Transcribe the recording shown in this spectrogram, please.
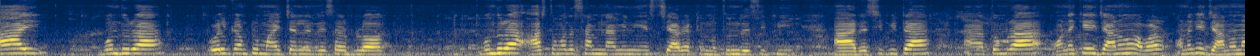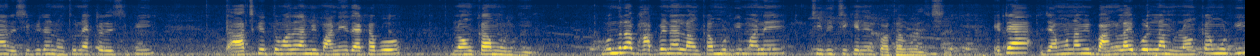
হাই বন্ধুরা welcome to my channel racer blog বন্ধুরা, আজ তোমাদের সামনে আমি নিয়ে এসেছি আরও একটা নতুন রেসিপি আর রেসিপিটা তোমরা অনেকেই জানো, আবার অনেকেই জানো না রেসিপিটা নতুন একটা রেসিপি আজকে তোমাদের আমি বানিয়ে দেখাবো লঙ্কা মুরগি। বন্ধুরা, ভাববে না লঙ্কা মুরগি মানে চিলি চিকেনের কথা বলছি। এটা যেমন আমি বাংলায় বললাম লঙ্কা মুরগি,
